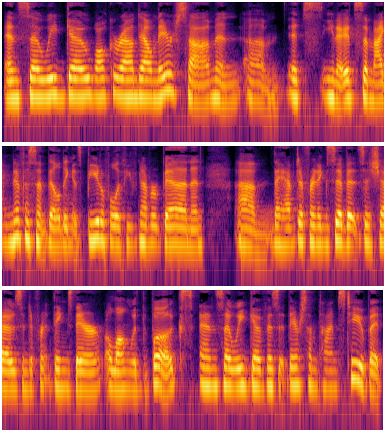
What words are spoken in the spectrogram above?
And so we'd go walk around down there some. And um, it's, you know, it's a magnificent building. It's beautiful if you've never been. And um, they have different exhibits and shows and different things there along with the books. And so we'd go visit there sometimes too. But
